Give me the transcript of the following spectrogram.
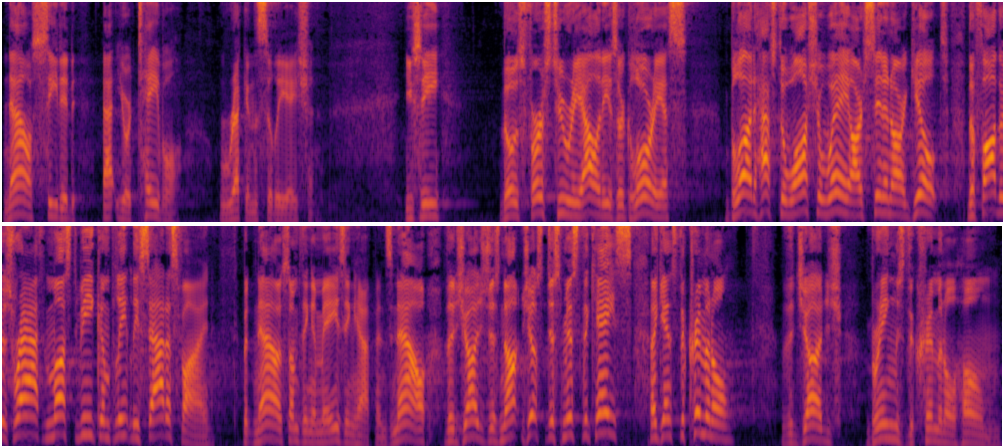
now seated at your table. Reconciliation. You see, those first two realities are glorious. Blood has to wash away our sin and our guilt. The Father's wrath must be completely satisfied. But now something amazing happens. Now the judge does not just dismiss the case against the criminal, the judge brings the criminal home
